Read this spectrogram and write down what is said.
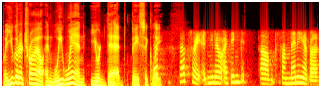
but you go to trial and we win, you're dead, basically. That's, that's right. And you know, I think um, for many of us,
